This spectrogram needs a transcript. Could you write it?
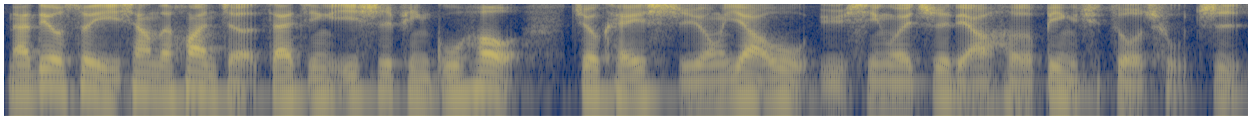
那六岁以上的患者，在经医师评估后，就可以使用药物与行为治疗合并去做处置。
